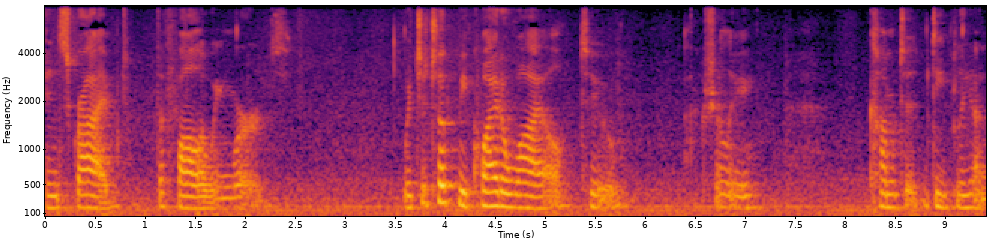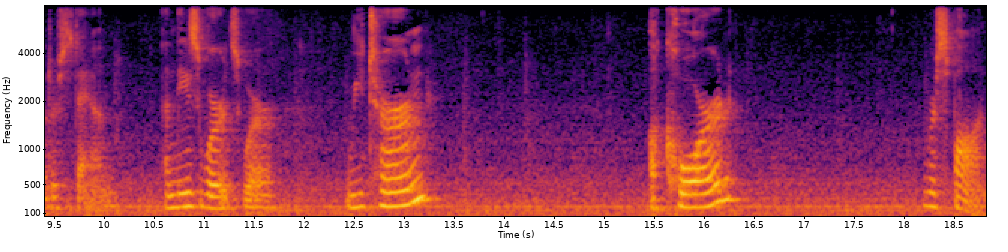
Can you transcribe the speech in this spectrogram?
inscribed the following words, which it took me quite a while to actually come to deeply understand. And these words were return, accord, respond.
